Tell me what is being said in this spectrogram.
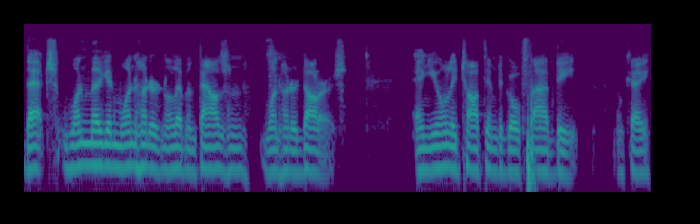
that's one million one hundred and you only taught them to go five deep, okay,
